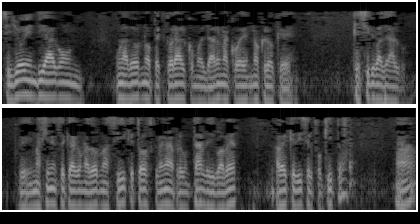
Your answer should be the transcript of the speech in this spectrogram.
Si yo hoy en día hago un, adorno pectoral como el de Aaron Cohen, no creo que, que sirva de algo. imagínense que haga un adorno así, que todos que vengan a preguntar, le digo, a ver, a ver qué dice el foquito. ¿Ah?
